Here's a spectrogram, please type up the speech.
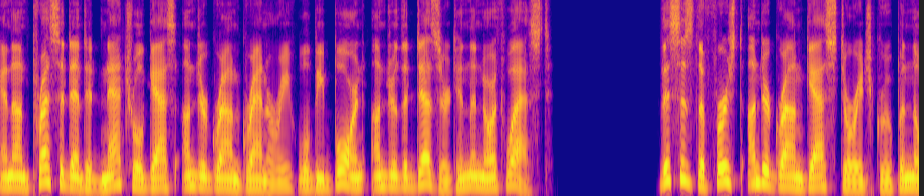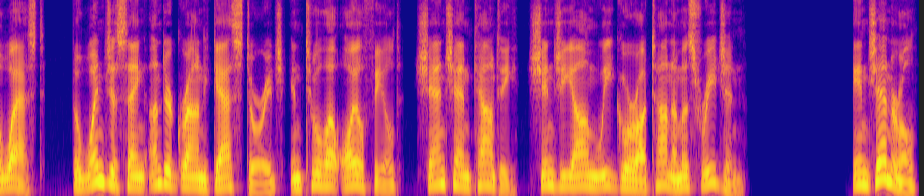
an unprecedented natural gas underground granary will be born under the desert in the Northwest. This is the first underground gas storage group in the West, the Wenjisang Underground Gas Storage in Tuha Oilfield, Shanshan County, Xinjiang Uyghur Autonomous Region. In general,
